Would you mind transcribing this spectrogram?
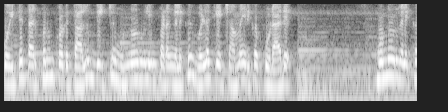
போயிட்டு தர்ப்பணம் கொடுத்தாலும் வீட்டுல முன்னோர்களின் படங்களுக்கு விளக்கேற்றாம இருக்கக்கூடாது. முன்னோர்களுக்கு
